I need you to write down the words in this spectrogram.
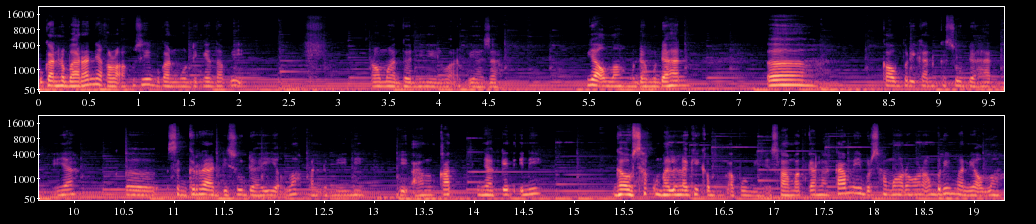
Bukan lebaran ya kalau aku sih bukan mudiknya tapi Ramadan ini luar biasa. Ya Allah mudah-mudahan uh, kau berikan kesudahan ya uh, segera disudahi ya Allah pandemi ini diangkat penyakit ini gak usah kembali lagi ke muka bumi selamatkanlah kami bersama orang-orang beriman ya Allah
